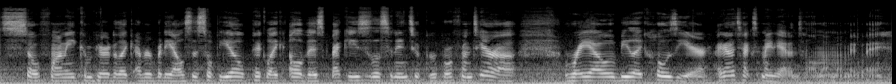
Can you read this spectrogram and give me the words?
so funny compared to like everybody else's. Sophia will pick like Elvis. Becky's listening to Grupo Frontera. Rayo would be like Hozier. I gotta text my dad and tell him I'm on my way.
